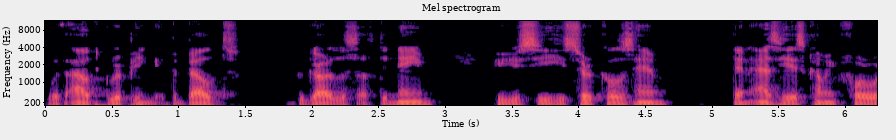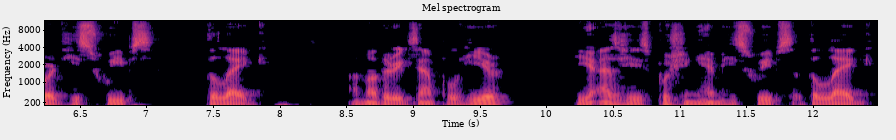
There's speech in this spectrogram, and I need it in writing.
without gripping the belt regardless of the name here you see he circles him then as he is coming forward he sweeps the leg. Another example here, As he, is pushing him, he sweeps the leg.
